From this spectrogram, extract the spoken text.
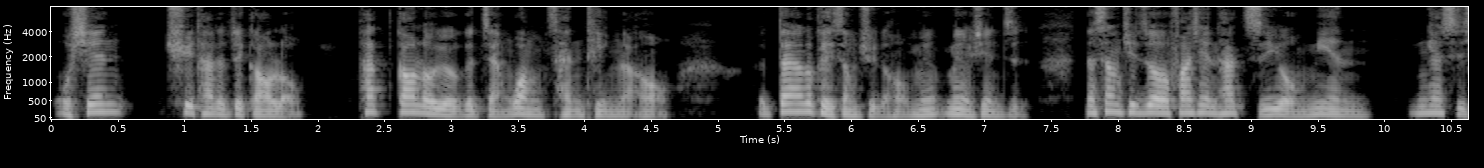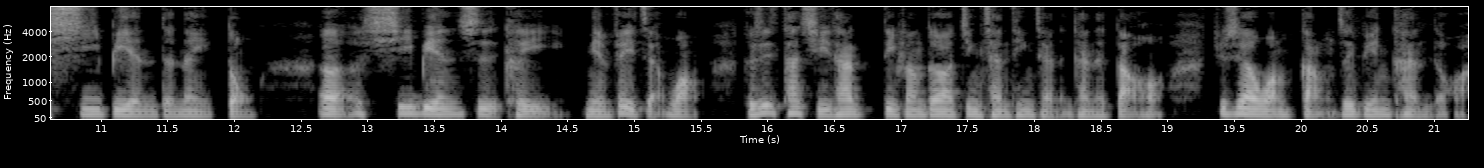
我先去它的最高楼，它高楼有个展望餐厅了哦。大家都可以上去的哈，没有没有限制。那上去之后发现它只有面，应该是西边的那一栋，呃，西边是可以免费展望，可是它其他地方都要进餐厅才能看得到哦。就是要往港这边看的话，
